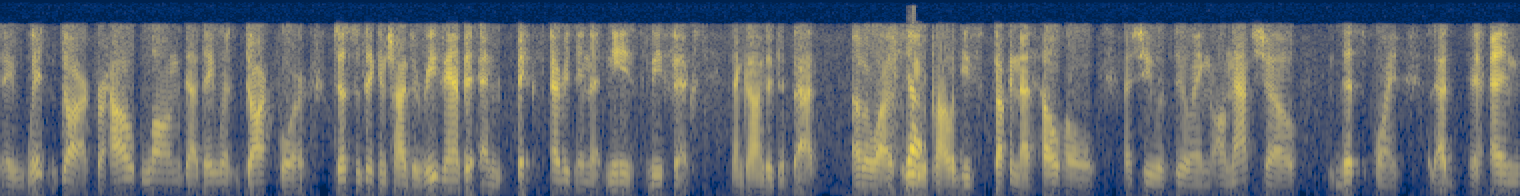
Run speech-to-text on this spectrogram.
They went dark for how long that they went dark for, just so they can try to revamp it and fix everything that needs to be fixed. Thank God they did that. Otherwise, Yeah. we would probably be stuck in that hellhole that she was doing on that show. This point, that, and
